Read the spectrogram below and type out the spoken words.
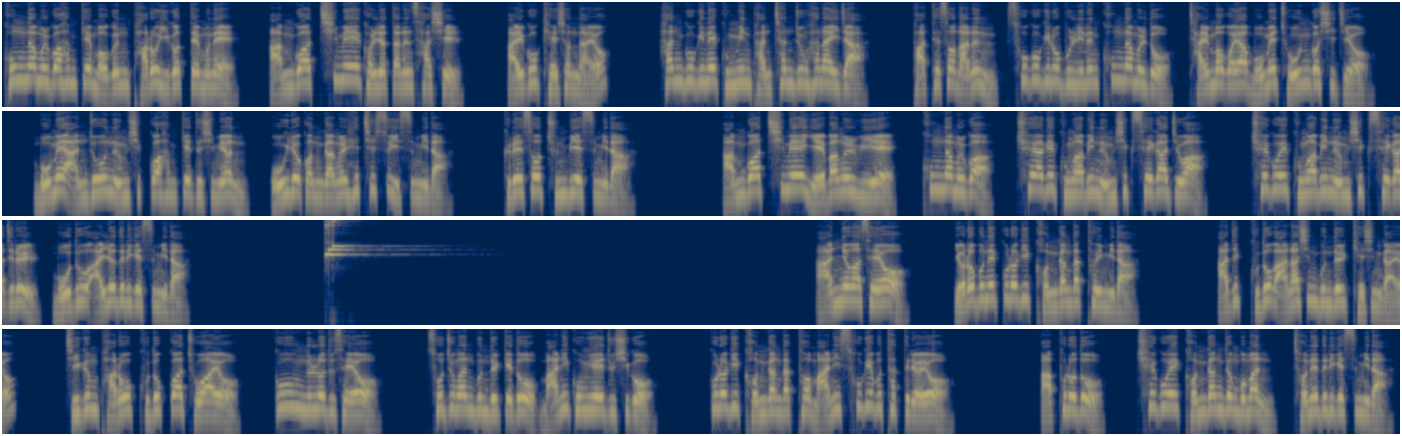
콩나물과 함께 먹은 바로 이것 때문에 암과 치매에 걸렸다는 사실 알고 계셨나요? 한국인의 국민 반찬 중 하나이자 밭에서 나는 소고기로 불리는 콩나물도 잘 먹어야 몸에 좋은 것이지요. 몸에 안 좋은 음식과 함께 드시면 오히려 건강을 해칠 수 있습니다. 그래서 준비했습니다. 암과 치매 예방을 위해 콩나물과 최악의 궁합인 음식 세가지와 최고의 궁합인 음식 세가지를 모두 알려드리겠습니다. 안녕하세요. 여러분의 꾸러기 건강닥터입니다. 아직 구독 안 하신 분들 계신가요? 지금 바로 구독과 좋아요 꾹 눌러주세요. 소중한 분들께도 많이 공유해 주시고 꾸러기 건강닥터 많이 소개 부탁드려요. 앞으로도 최고의 건강 정보만 전해드리겠습니다.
